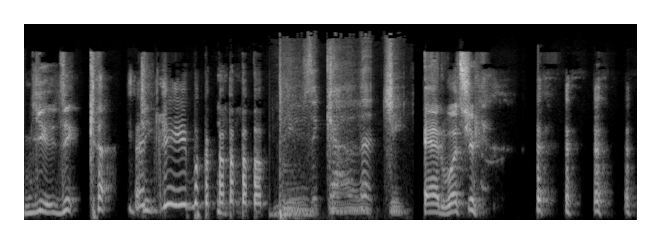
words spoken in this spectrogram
music. Musicology. Ed, what's your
